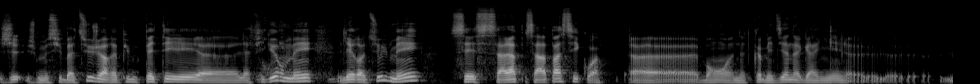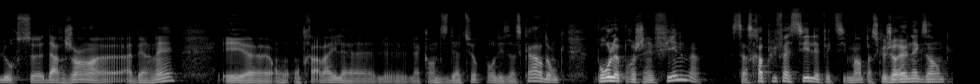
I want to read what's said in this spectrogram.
je, je me suis battu, j'aurais pu me péter euh, la figure, mais les rotules, mais c'est ça, a- ça a passé quoi. Euh, bon, notre comédienne a gagné l'ours d'argent euh, à Berlin et euh, on, on travaille la, le- la candidature pour les Oscars. Donc, pour le prochain film, ça sera plus facile, effectivement, parce que j'aurai un exemple.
